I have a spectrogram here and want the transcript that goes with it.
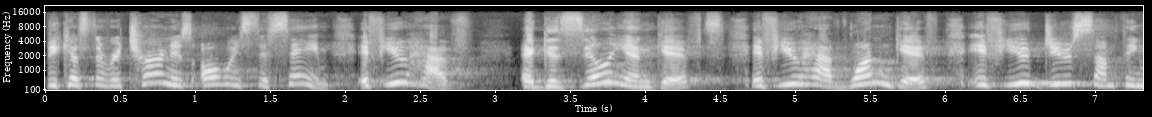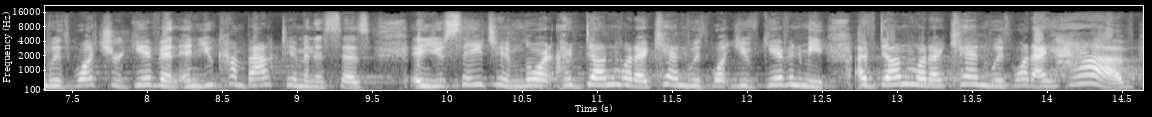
Because the return is always the same. If you have a gazillion gifts, if you have one gift, if you do something with what you're given and you come back to him and it says, and you say to him, Lord, I've done what I can with what you've given me, I've done what I can with what I have,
